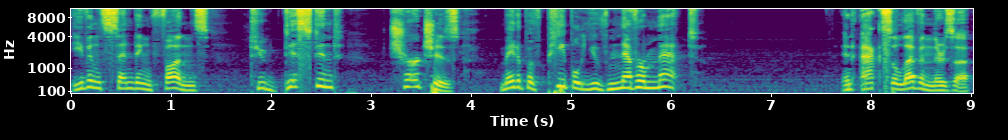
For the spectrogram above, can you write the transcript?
Even sending funds to distant churches made up of people you've never met. In Acts 11, there's a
